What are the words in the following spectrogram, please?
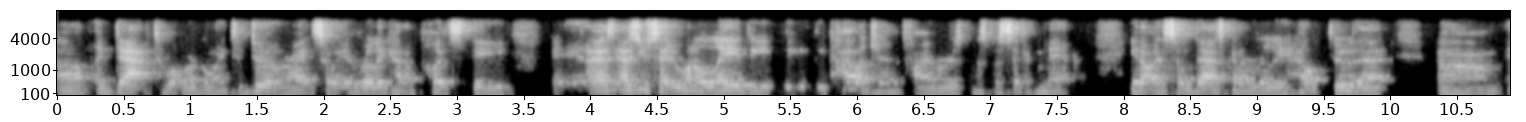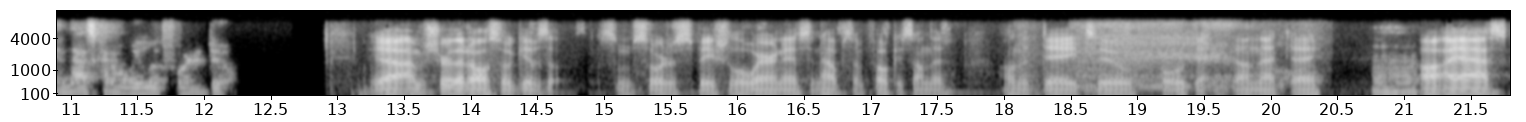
um, adapt to what we're going to do, right? So it really kind of puts the, as, as you said, we want to lay the, the, the collagen fibers in a specific manner, you know, and so that's going to really help do that, um, and that's kind of what we look for to do. Yeah, I'm sure that also gives some sort of spatial awareness and helps them focus on the on the day too, what we're getting done that day. Uh-huh. Uh, I ask,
